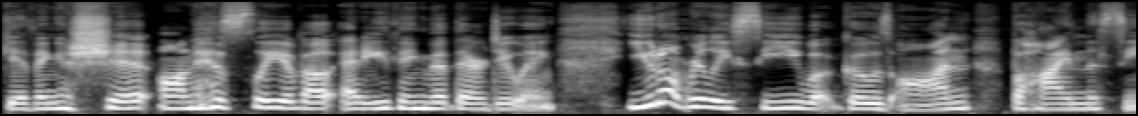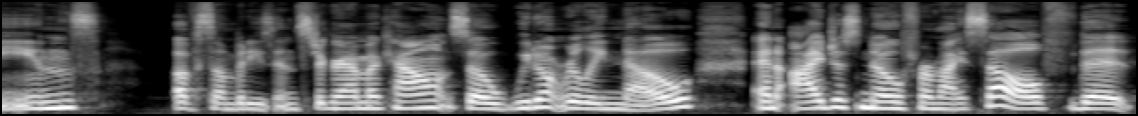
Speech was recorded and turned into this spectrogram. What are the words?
giving a shit, honestly, about anything that they're doing. You don't really see what goes on behind the scenes of somebody's Instagram account. So we don't really know. And I just know for myself that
